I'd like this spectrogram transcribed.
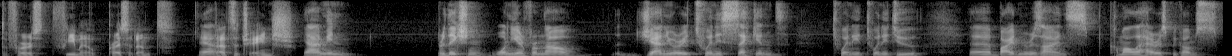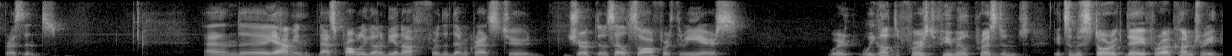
the first female president. Yeah. That's a change. Yeah, I mean, prediction one year from now, January twenty second, twenty twenty two, uh, Biden resigns, Kamala Harris becomes president. And uh, yeah, I mean that's probably going to be enough for the Democrats to jerk themselves off for three years. We're, we got the first female president. It's an historic day for our country,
